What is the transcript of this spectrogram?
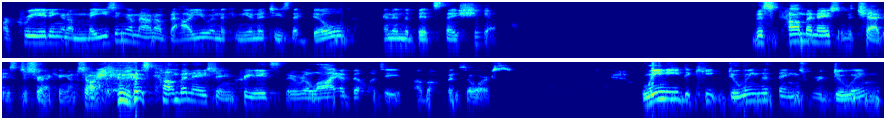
are creating an amazing amount of value in the communities they build and in the bits they ship. This combination, the chat is distracting, I'm sorry. this combination creates the reliability of open source. We need to keep doing the things we're doing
